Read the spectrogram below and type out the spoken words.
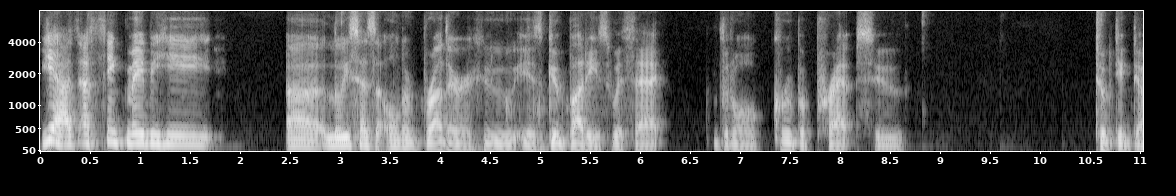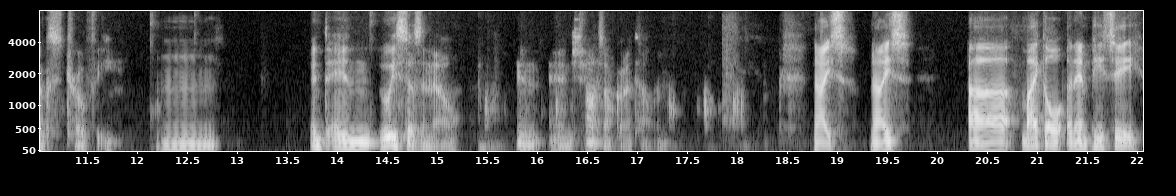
yeah, I, I think maybe he, uh, Luis has an older brother who is good buddies with that little group of preps who took Dig Dug's trophy. Mm. And and Luis doesn't know, and and Sean's not going to tell him. Nice, nice. Uh, Michael, an NPC.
